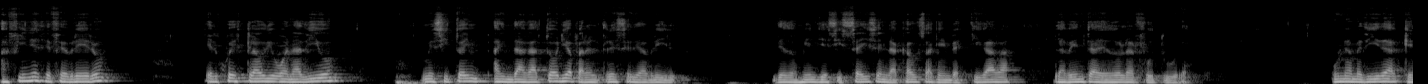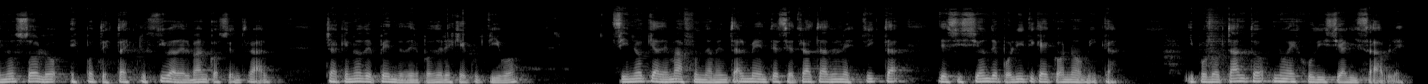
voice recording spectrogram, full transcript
A fines de febrero, el juez Claudio Bonadío me citó a indagatoria para el 13 de abril de 2016 en la causa que investigaba la venta de dólar futuro. Una medida que no solo es potestad exclusiva del Banco Central, ya que no depende del Poder Ejecutivo, sino que además fundamentalmente se trata de una estricta decisión de política económica y por lo tanto no es judicializable.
